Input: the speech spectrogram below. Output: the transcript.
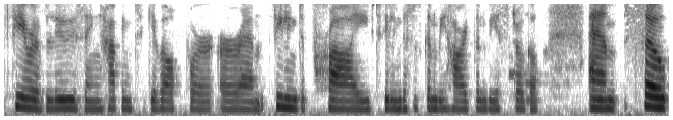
fear of losing, having to give up, or, or um, feeling deprived, feeling this is going to be hard, going to be a struggle. Um, so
